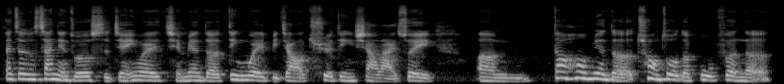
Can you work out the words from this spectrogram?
在这个三年左右时间，因为前面的定位比较确定下来，所以嗯，到后面的创作的部分呢，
